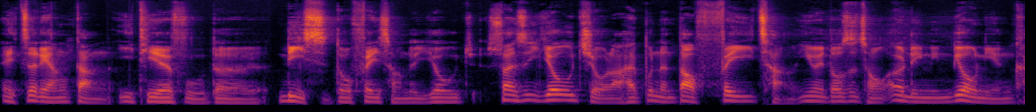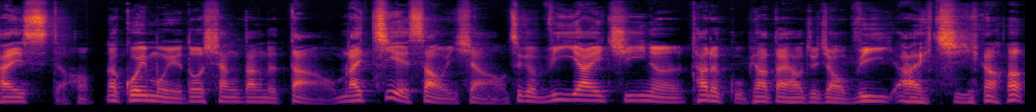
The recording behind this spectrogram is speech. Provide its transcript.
哎，这两档 ETF 的历史都非常的悠久，算是悠久了，还不能到非常，因为都是从二零零六年开始的哈，那规模也都相当的大。我们来介绍一下哈，这个 VIG 呢，它的股票代号就叫 VIG 啊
